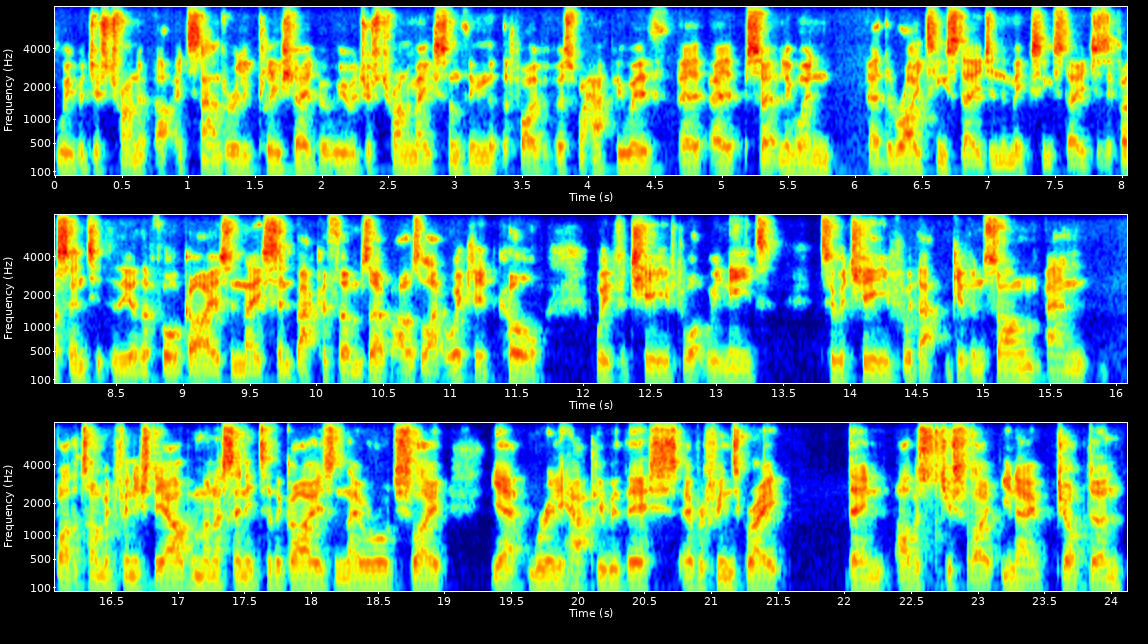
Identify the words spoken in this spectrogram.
we were just trying to. Uh, it sounds really cliched, but we were just trying to make something that the five of us were happy with. Uh, uh, certainly, when at the writing stage and the mixing stages, if I sent it to the other four guys and they sent back a thumbs up, I was like, "Wicked, cool. We've achieved what we need to achieve with that given song." And by the time we'd finished the album and I sent it to the guys, and they were all just like, "Yeah, really happy with this. Everything's great." Then I was just like, you know, job done.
